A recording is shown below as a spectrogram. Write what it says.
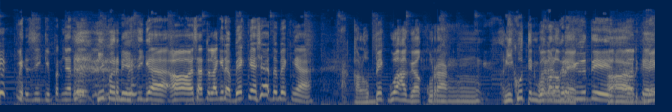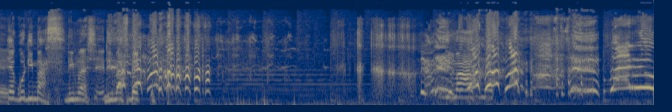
Messi kipernya tuh. Kiper dia Tiga. Oh, satu lagi dah backnya siapa tuh backnya? Kalau back gue agak kurang ngikutin gue kalau back. ngikutin, Ah, oke. Backnya gue Dimas. Dimas. Dimas back. Dimas. baru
